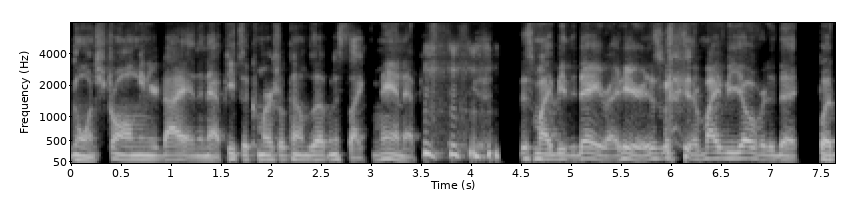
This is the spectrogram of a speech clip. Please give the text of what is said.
going strong in your diet, and then that pizza commercial comes up, and it's like, man, that this might be the day right here. This, it might be over today. But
